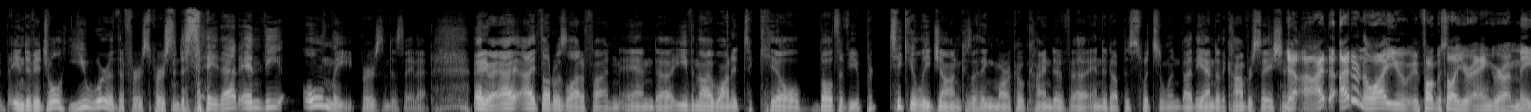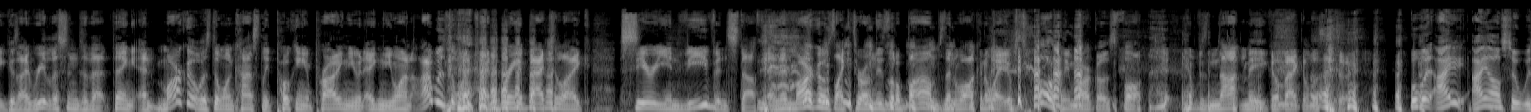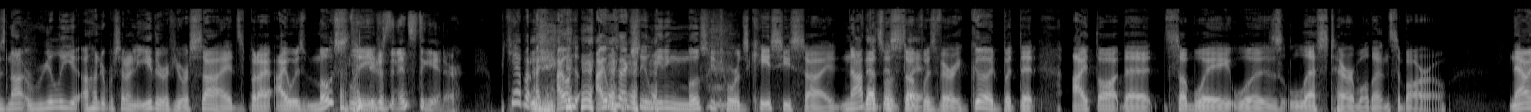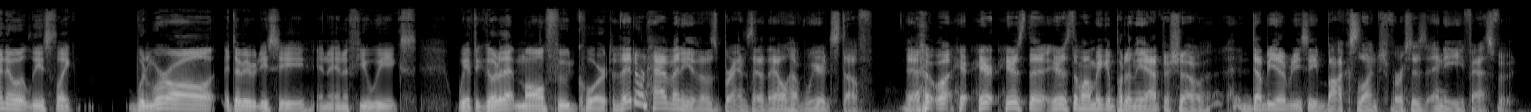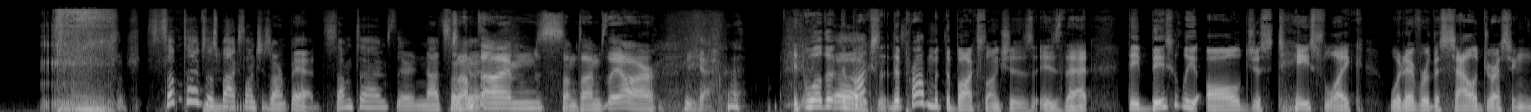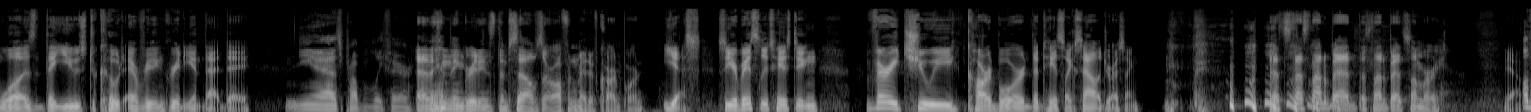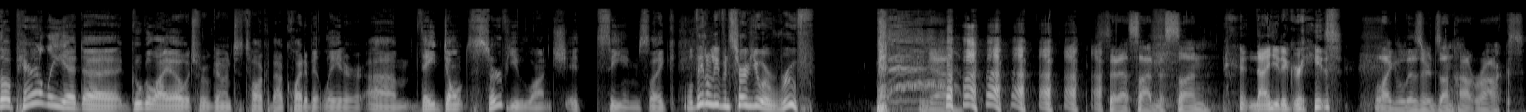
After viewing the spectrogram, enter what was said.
individual, you were the first person to say that and the only person to say that. Anyway, I, I thought it was a lot of fun. And uh, even though I wanted to kill both of you, particularly John, because I think Marco kind of uh, ended up as Switzerland by the end of the conversation. Yeah, I, I don't know why you focus all your anger on me because I re listened to that thing and Marco was the one constantly poking and prodding you and egging you on. I was the one trying to bring it back to like Siri and Viv and stuff. And then Marco's like throwing these little bombs, then walking away. It was totally Marco's fault. It was not me. Go back and listen to it. well, but I, I also was not really 100% on either of your sides, but I, I was mostly. You're just an instigator. Yeah, but I, I, was I was actually leaning mostly towards Casey's side. Not That's that what this stuff saying. was very good, but that I thought that Subway was less terrible than Sbarro. Now I know at least like when we're all at WWDC in in a few weeks, we have to go to that mall food court. They don't have any of those brands there. They all have weird stuff. Yeah, well, here, here, here's the here's the one we can put in the after show: WWDC box lunch versus any fast food. Sometimes those box hmm. lunches aren't bad. Sometimes they're not so good. Sometimes, sometimes they are. Yeah. It, well, the, the Oh, box the problem with the box lunches is that they basically all just taste like whatever the salad dressing was that they used to coat every ingredient that day. Yeah, that's probably fair. And then the ingredients themselves are often made of cardboard. Yes. So you're basically tasting very chewy cardboard that tastes like salad dressing. That's that's not a bad that's not a bad summary. Yeah. Although apparently at uh, Google I/O, which we're going to talk about quite a bit later, um, they don't serve you lunch. It seems like Well, they don't even serve you a roof. Yeah, sit outside in the sun 90 degrees. like lizards on hot rocks.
